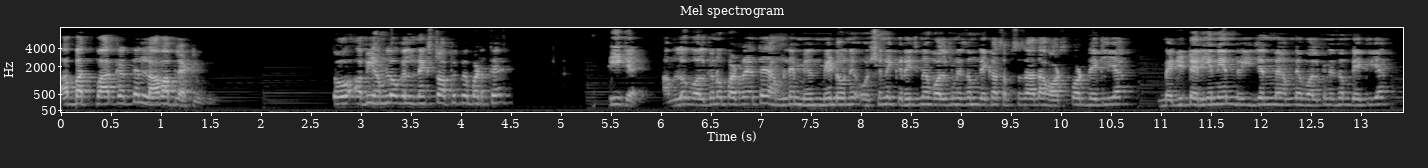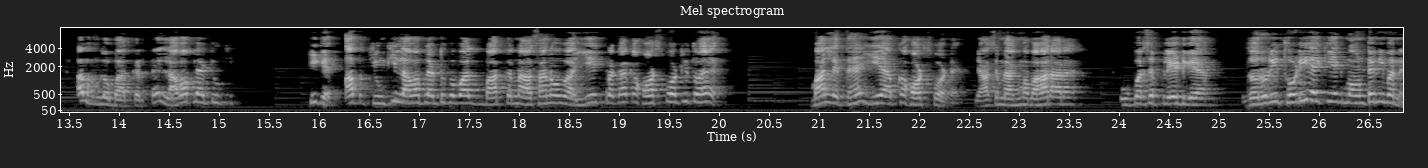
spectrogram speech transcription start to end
अब बात बात करते हैं लावा प्लेट्यू की। तो अभी हम लोग नेक्स्ट टॉपिक पे बढ़ते हैं। ठीक है, हम लोग वॉल्केनो पढ़ रहे थे, हमने मिड ओशनिक रीज में वॉल्केनिज्म देखा, सबसे ज़्यादा हॉटस्पॉट देख लिया मेडिटेरियन रीजन में हमने वॉल्केनिज्म देख लिया। अब हम लोग बात करते हैं लावा प्लेट्यू की। ठीक है, अब क्योंकि लावा प्लेट्यू को बात करना आसान होगा, ये एक प्रकार का हॉटस्पॉट ही तो है। मान लेते हैं, ये आपका हॉटस्पॉट है, यहाँ से मैग्मा बाहर आ रहा है, ऊपर से प्लेट गया। ज़रूरी थोड़ी है कि एक माउंटेन ही बने।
